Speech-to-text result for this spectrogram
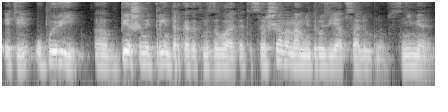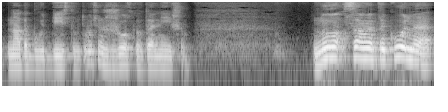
эти упыри, э, бешеный принтер, как их называют, это совершенно нам не друзья абсолютно. С ними надо будет действовать очень жестко в дальнейшем. Но самое прикольное,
